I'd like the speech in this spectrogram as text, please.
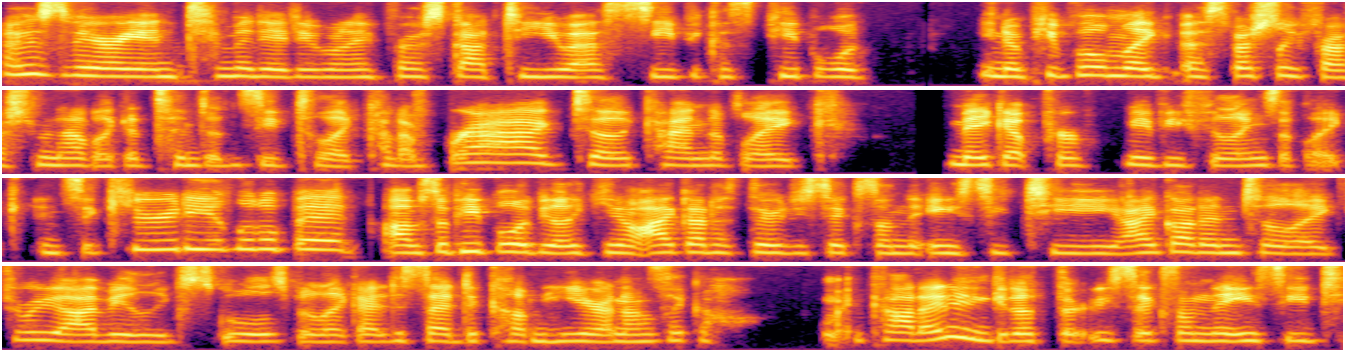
I was very intimidated when i first got to usc because people would you know people like especially freshmen have like a tendency to like kind of brag to kind of like make up for maybe feelings of like insecurity a little bit. Um, so people would be like, you know, I got a 36 on the ACT. I got into like three Ivy League schools, but like I decided to come here. And I was like, oh my God, I didn't get a 36 on the ACT.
